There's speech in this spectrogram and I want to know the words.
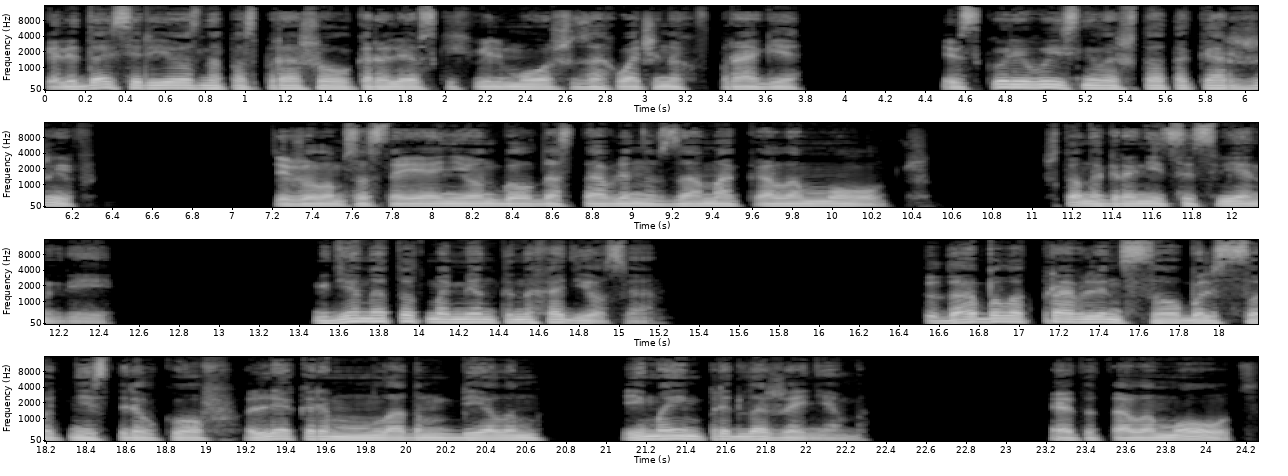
Каледа серьезно поспрашивал королевских вельмож, захваченных в Праге, и вскоре выяснилось, что Атакар жив. В тяжелом состоянии он был доставлен в замок Аламоудж, что на границе с Венгрией, где на тот момент и находился. Туда был отправлен Соболь с сотней стрелков, лекарем Младом Белым и моим предложением. Этот Аламоудж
